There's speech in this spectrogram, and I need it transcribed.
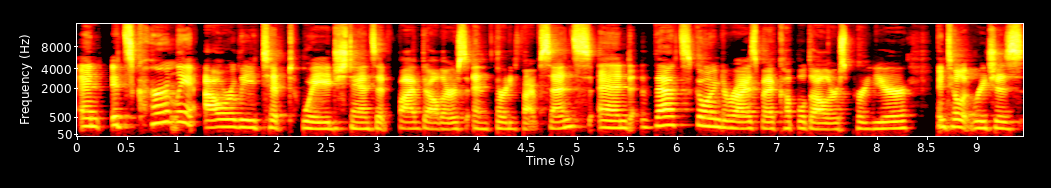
And its currently hourly tipped wage stands at $5.35. And that's going to rise by a couple dollars per year until it reaches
